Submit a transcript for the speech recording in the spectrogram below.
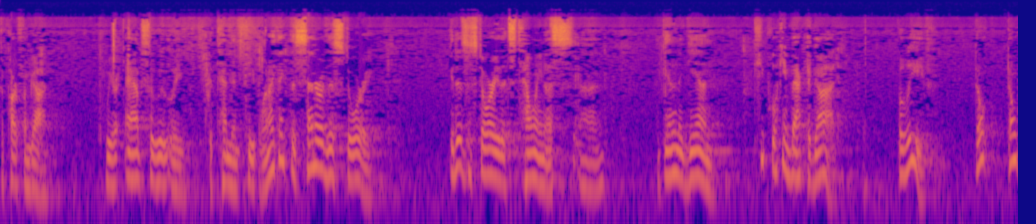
apart from God. We are absolutely dependent people. And I think the center of this story, it is a story that's telling us uh, again and again, keep looking back to God. Believe. Don't, don't,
